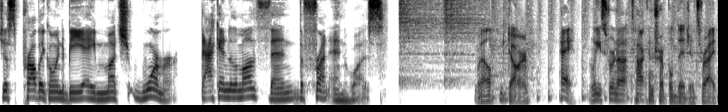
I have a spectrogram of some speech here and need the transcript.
just probably going to be a much warmer back end of the month than the front end was. Well, darn. Hey, at least we're not talking triple digits, right?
